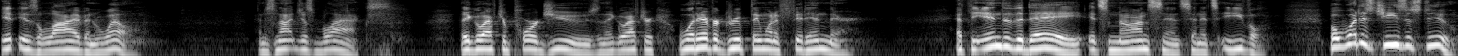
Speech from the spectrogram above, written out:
It is alive and well. And it's not just blacks. They go after poor Jews and they go after whatever group they want to fit in there. At the end of the day, it's nonsense and it's evil. But what does Jesus do?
